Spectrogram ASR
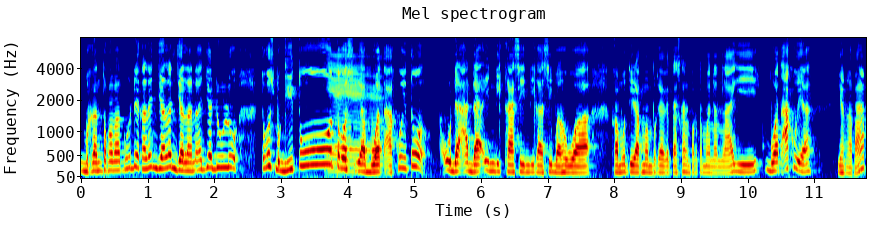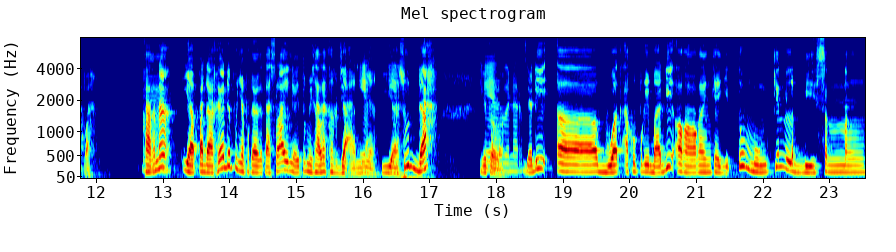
bergantung sama gue deh, kalian jalan-jalan aja dulu, terus begitu, Yeah. terus ya buat aku itu udah ada indikasi-indikasi bahwa kamu tidak memprioritaskan pertemanan lagi, buat aku ya, ya nggak apa-apa, karena ya pada akhirnya dia punya prioritas lain yaitu misalnya kerjaannya, ya iya. sudah, gitu Iya, loh. benar. Jadi eh, buat aku pribadi orang-orang yang kayak gitu mungkin lebih seneng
